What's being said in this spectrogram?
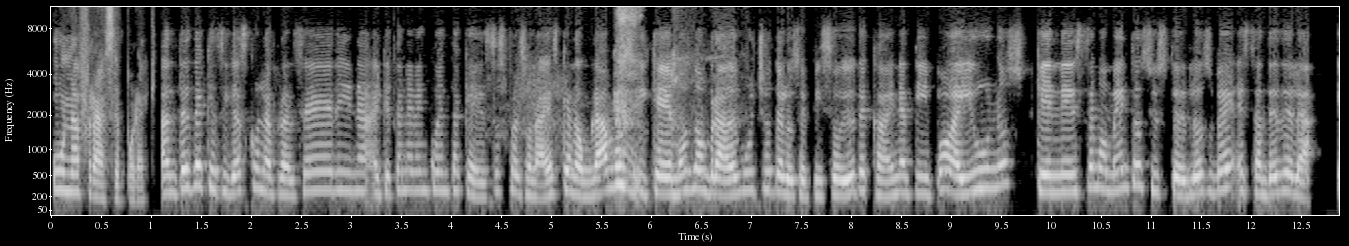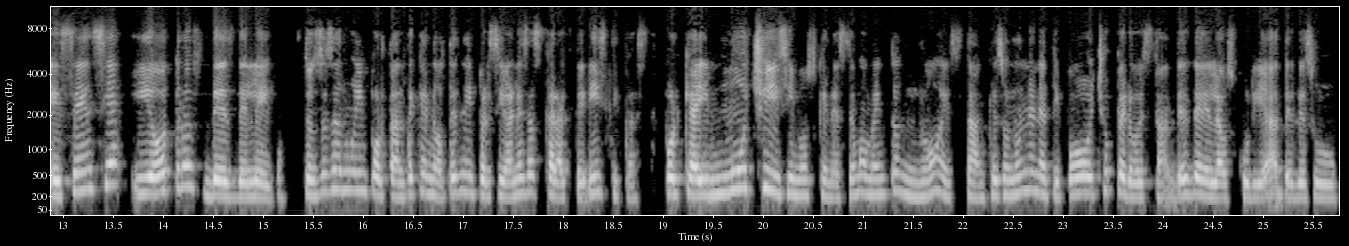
una frase por aquí? Antes de que sigas con la frase, Dina, hay que tener en cuenta que estos personajes que nombramos y que hemos nombrado en muchos de los episodios de Cadena Tipo, hay unos que en este momento, si usted los ve, están desde la esencia y otros desde el ego. Entonces es muy importante que noten y perciban esas características, porque hay muchísimos que en este momento no están, que son un enetipo 8, pero están desde la oscuridad, desde su,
